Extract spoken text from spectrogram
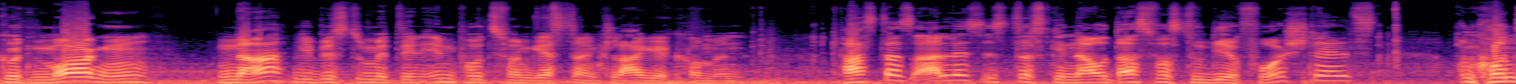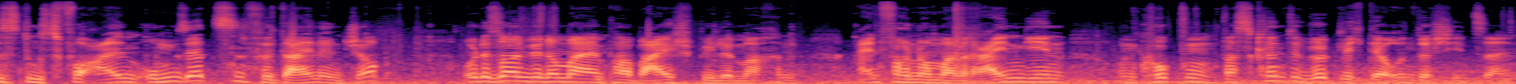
Guten Morgen. Na, wie bist du mit den Inputs von gestern klargekommen? Passt das alles? Ist das genau das, was du dir vorstellst? Und konntest du es vor allem umsetzen für deinen Job? Oder sollen wir nochmal ein paar Beispiele machen? Einfach nochmal reingehen und gucken, was könnte wirklich der Unterschied sein?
